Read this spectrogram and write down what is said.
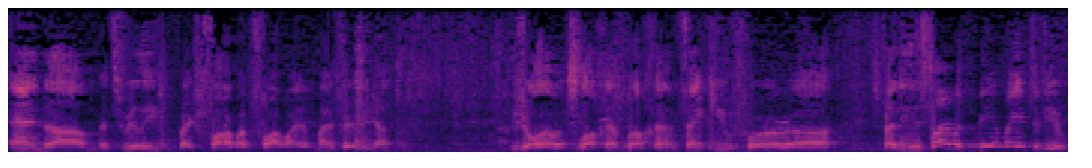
and um, it's really by far, by far my, my favorite yontif. You should all have a tzlacha and bracha, and thank you for uh, spending this time with me in my interview.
